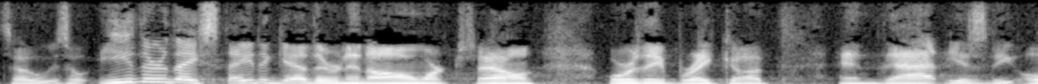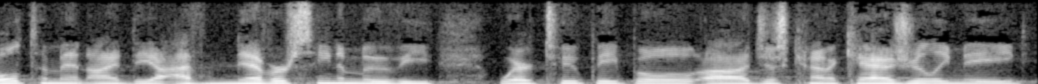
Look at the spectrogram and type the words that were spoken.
So, so either they stay together and it all works out, or they break up. And that is the ultimate idea. I've never seen a movie where two people uh, just kind of casually meet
